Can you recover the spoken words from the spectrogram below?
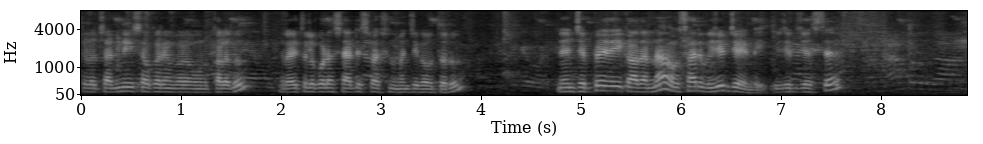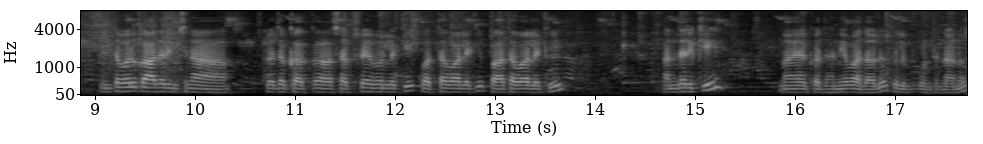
చూడొచ్చు అన్ని సౌకర్యం కలదు. రైతులు కూడా సాటిస్ఫాక్షన్ మంచిగా అవుతారు. నేను చెప్పేది కాదన్నా ఒకసారి విజిట్ చేయండి. విజిట్ చేస్తే ఇంతవరకు ఆదరించిన ప్రతి ఒక్క సబ్స్క్రైబర్లకి కొత్త వాళ్ళకి పాత వాళ్ళకి అందరికీ నా యొక్క ధన్యవాదాలు తెలుపుకుంటున్నాను.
